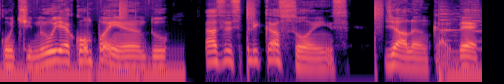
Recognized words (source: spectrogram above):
Continue acompanhando as explicações de Allan Kardec.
